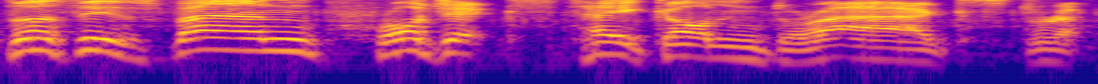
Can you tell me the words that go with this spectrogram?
versus Fan Project's take on Drag Strip.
